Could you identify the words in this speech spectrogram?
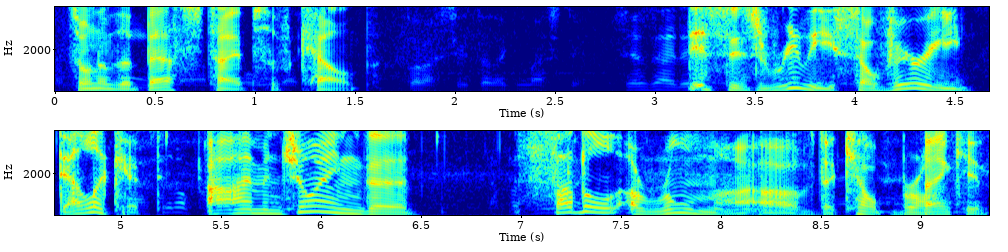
It's one of the best types of kelp. This is really so very delicate. I'm enjoying the subtle aroma of the kelp broth. Thank you.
